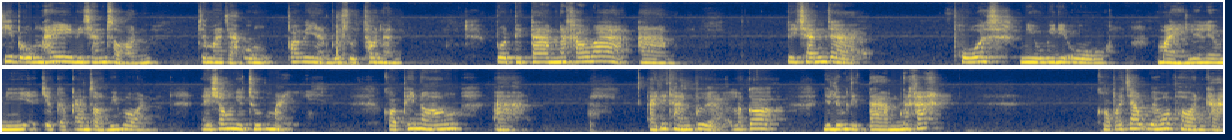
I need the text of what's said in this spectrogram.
ที่พระองค์ให้ดิฉันสอนจะมาจากองค์พระวิญญาณบริสุทธิ์เท่านั้น โปรดติดตามนะคะว่าอ่าดิฉันจะโพสต์นิววิดีโอใหม่เร็วๆนี้เกี่ยวกับการสอนวิวรณ์ในช่อง YouTube ใหม่ ขอพี่น้องออธิษฐานเผื่อแล้วก็ อย่าลืมติดตามนะคะ ขอพระเจ้าอวยพรค่ะ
